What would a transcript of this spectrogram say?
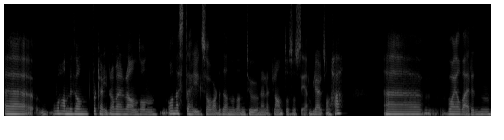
Uh, hvor han liksom forteller om en eller annen sånn Og neste helg så var det den og den turen, eller et eller annet. Og så blir jeg litt sånn Hæ? Uh, hva i all verden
